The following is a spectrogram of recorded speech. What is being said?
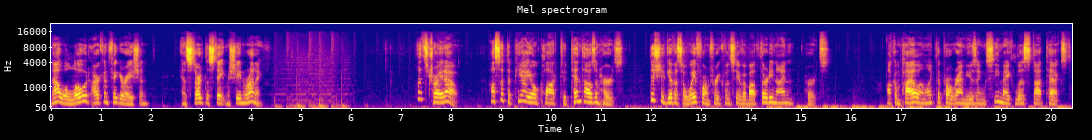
Now we'll load our configuration and start the state machine running. Let's try it out. I'll set the PIO clock to 10,000 Hz. This should give us a waveform frequency of about 39 Hz. I'll compile and link the program using cmakelist.txt.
